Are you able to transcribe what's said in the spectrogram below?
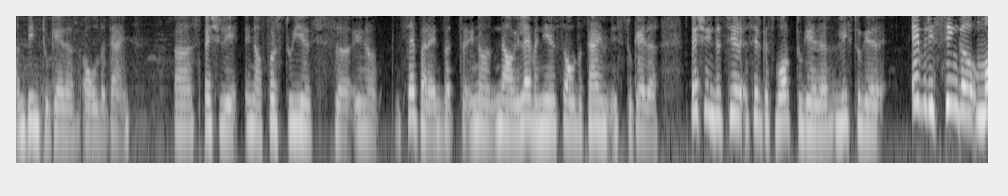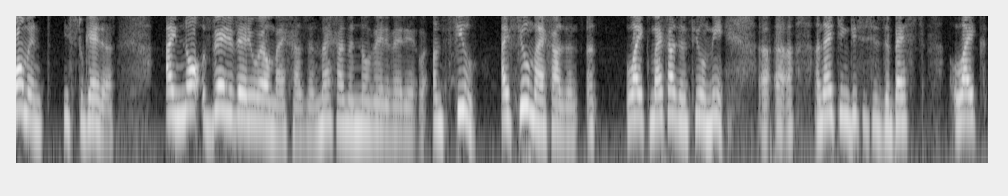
and been together all the time. Uh, especially, you know, first two years, uh, you know, separate, but uh, you know, now 11 years all the time is together. Especially in the cir- circus, work together, live together. Every single moment is together. I know very, very well my husband. My husband know very, very well, and feel. I feel my husband, and like my husband feel me, uh, uh, and I think this is, the best. Like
